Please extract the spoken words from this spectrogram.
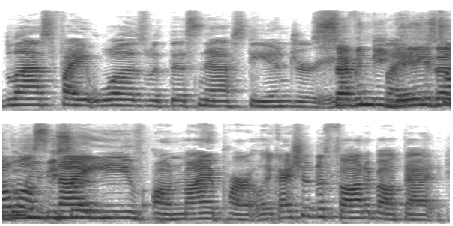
last fight was with this nasty injury. 70 Like, days, It's I almost believe he said? naive on my part. Like I should have thought about that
